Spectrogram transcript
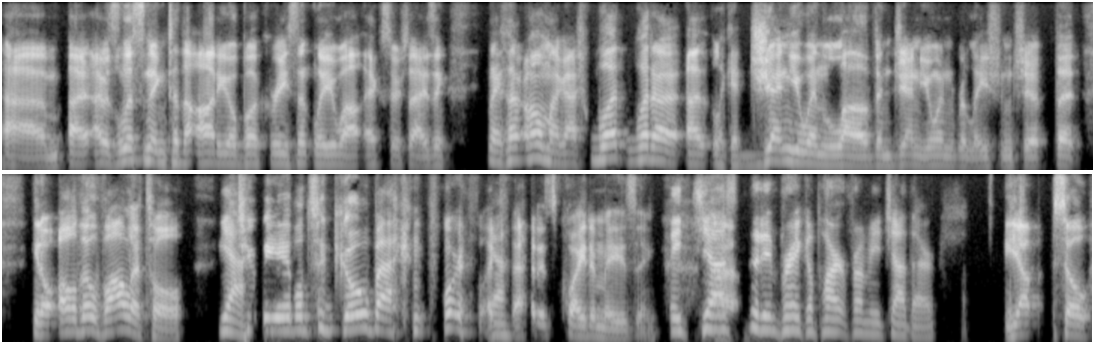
Um, I, I was listening to the audiobook recently while exercising, and I thought, oh my gosh, what what a, a like a genuine love and genuine relationship that you know, although volatile, Yeah. to be able to go back and forth like Yeah. that is quite amazing. They just couldn't break apart from each other. Yep. So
